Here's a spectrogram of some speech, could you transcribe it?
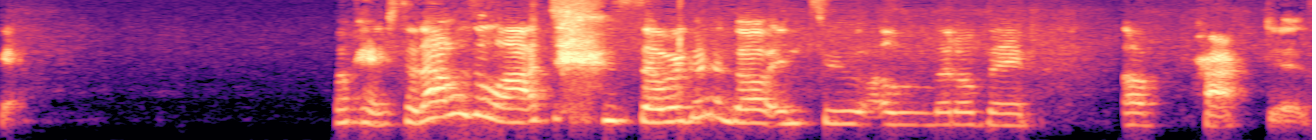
Okay. Okay, so that was a lot. so we're gonna go into a little bit of practice.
